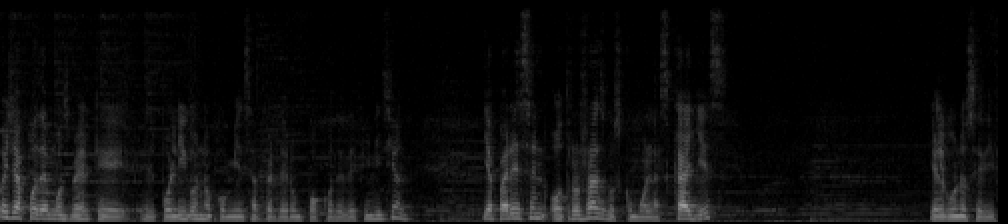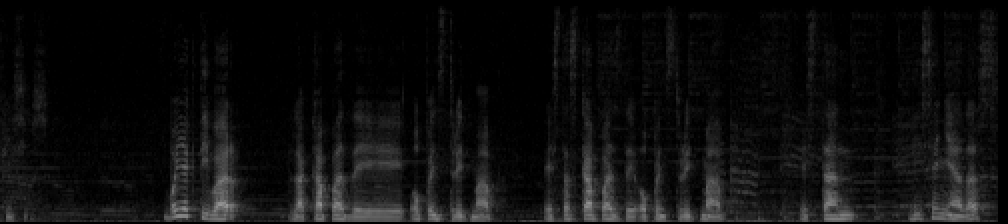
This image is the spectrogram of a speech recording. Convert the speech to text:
pues ya podemos ver que el polígono comienza a perder un poco de definición. Y aparecen otros rasgos como las calles y algunos edificios. Voy a activar la capa de OpenStreetMap. Estas capas de OpenStreetMap están diseñadas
